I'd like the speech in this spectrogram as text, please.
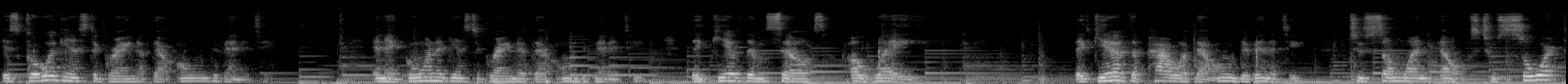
is go against the grain of their own divinity. And in going against the grain of their own divinity, they give themselves away. They give the power of their own divinity to someone else to sort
